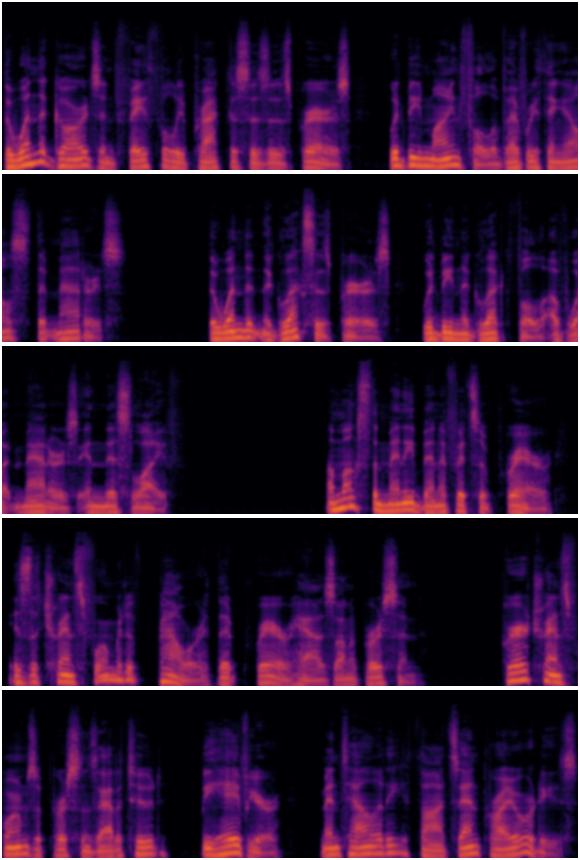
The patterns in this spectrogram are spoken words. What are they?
The one that guards and faithfully practices his prayers would be mindful of everything else that matters. The one that neglects his prayers would be neglectful of what matters in this life. Amongst the many benefits of prayer is the transformative power that prayer has on a person. Prayer transforms a person's attitude, behavior, mentality, thoughts, and priorities,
